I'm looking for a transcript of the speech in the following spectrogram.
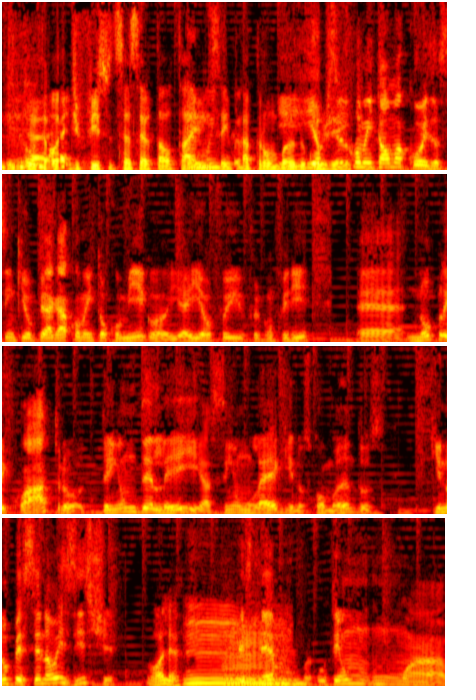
Então é difícil de se acertar o timing muito. sem ficar trombando E, e com eu preciso gente. comentar uma coisa, assim, que o PH comentou comigo, e aí eu fui, fui conferir. É, no Play 4 tem um delay, assim, um lag nos comandos, que no PC não existe. Olha, O Hum, PC é tem um, uma-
